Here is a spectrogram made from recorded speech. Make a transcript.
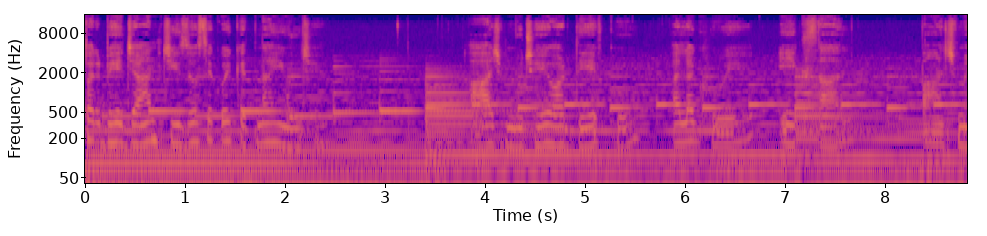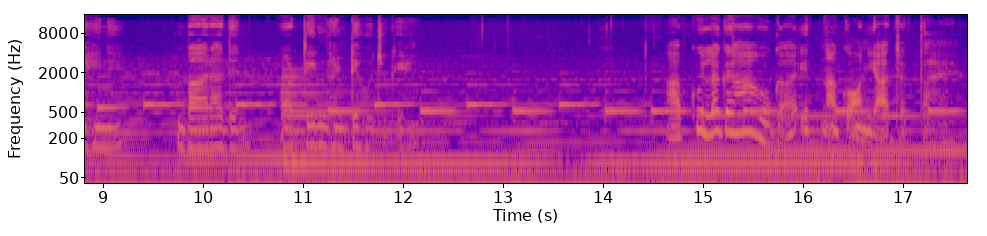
पर बेजान चीज़ों से कोई कितना ही उलझे। आज मुझे और देव को अलग हुए एक साल, पाँच महीने, बारह दिन और तीन घंटे हो चुके हैं। आपको लग रहा होगा, इतना कौन याद रखता है?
